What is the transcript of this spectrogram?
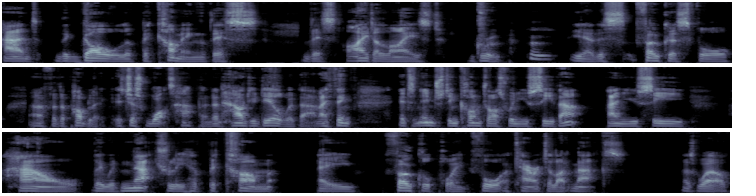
had the goal of becoming this this idolized group Hmm. you know this focus for uh, for the public. It's just what's happened and how do you deal with that? And i think it's an interesting contrast when you see that and you see how they would naturally have become a focal point for a character like Max as well,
